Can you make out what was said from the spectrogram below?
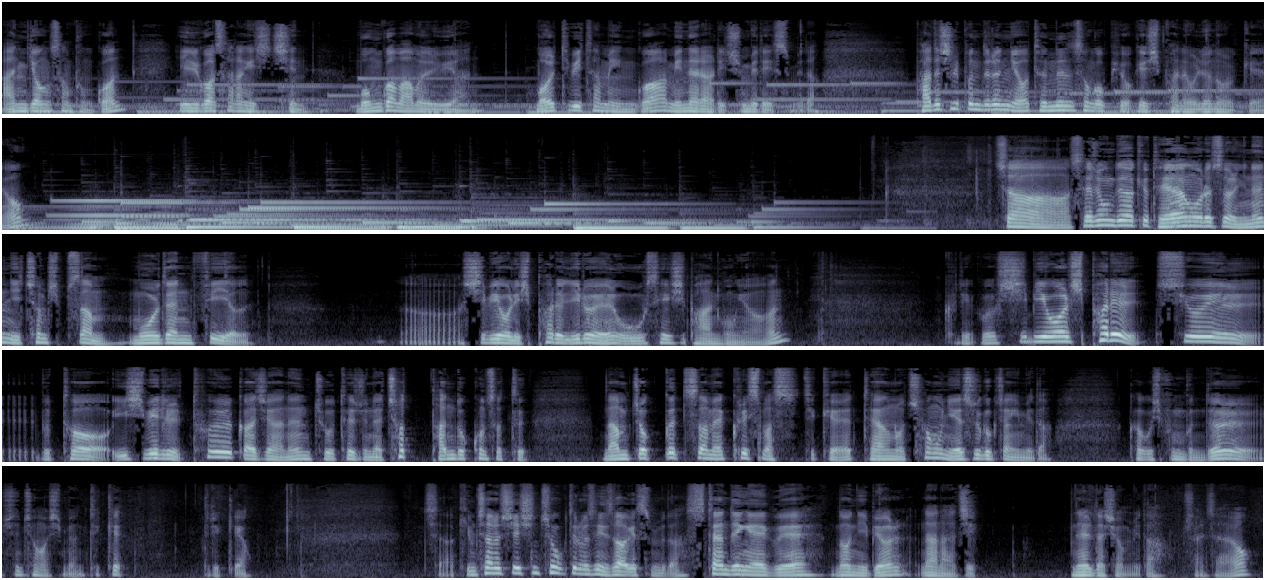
안경 상품권, 일과 사랑에 지친 몸과 마음을 위한 멀티비타민과 미네랄이 준비되어 있습니다. 받으실 분들은요, 듣는 선곡표 게시판에 올려놓을게요. 자, 세종대학교 대학홀에서 열리는 2013 More Than Feel 어, 12월 28일 일요일 오후 3시 반 공연 그리고 12월 18일 수요일부터 21일 토요일까지 하는 조태준의 첫 단독 콘서트 남쪽 끝섬의 크리스마스 티켓 대학로 청운 예술극장입니다. 가고 싶은 분들 신청하시면 티켓 드릴게요. 자, 김찬우 씨의 신청곡 들으면서 인사하겠습니다. 스탠딩 에그의 넌 이별 난 아직 내일 다시 옵니다. 잘 자요.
